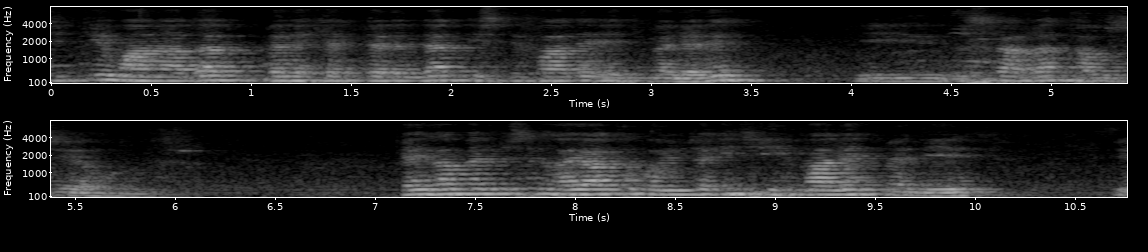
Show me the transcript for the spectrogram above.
ciddi manada bereketlerinden istifade etmeleri e, ısrarla tavsiye olunur. Peygamberimizin hayatı boyunca hiç ihmal etmediği e,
